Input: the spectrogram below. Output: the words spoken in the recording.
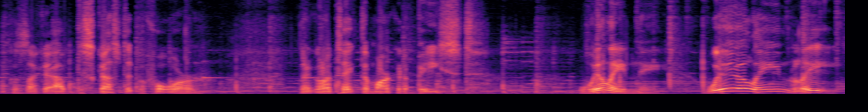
Because, like I've discussed it before, they're going to take the mark of the beast willingly. Willingly.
